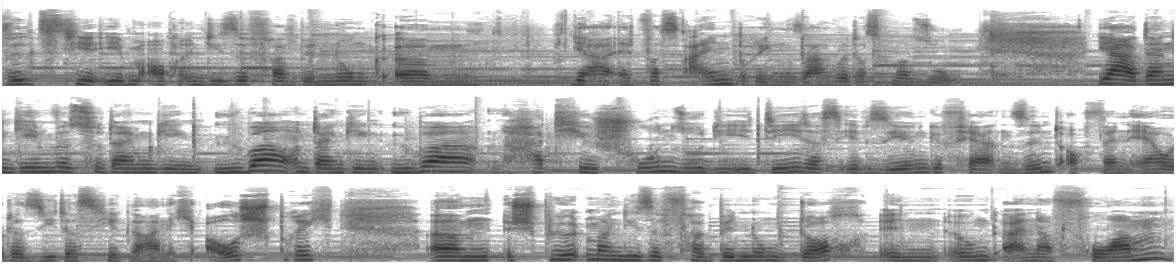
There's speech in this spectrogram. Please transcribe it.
willst hier eben auch in diese Verbindung ähm, ja, etwas einbringen, sagen wir das mal so. Ja, dann gehen wir zu deinem Gegenüber und dein Gegenüber hat hier schon so die Idee, dass ihr Seelengefährten sind, auch wenn er oder sie das hier gar nicht ausspricht, ähm, spürt man diese Verbindung doch in irgendeiner Form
